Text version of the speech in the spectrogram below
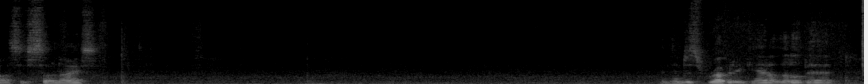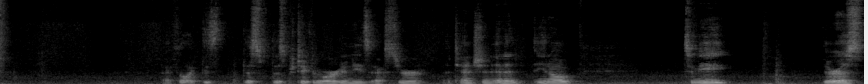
Oh, this is so nice. And then just rub it again a little bit. I feel like this this this particular organ needs extra attention. And it, you know, to me, there is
